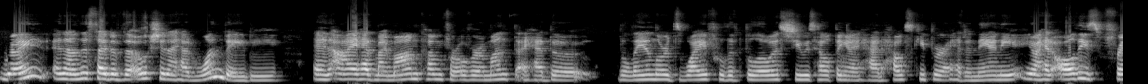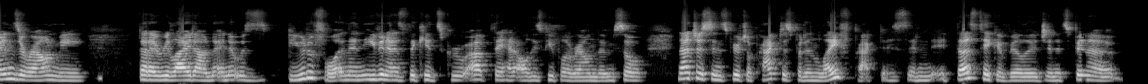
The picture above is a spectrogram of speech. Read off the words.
right and on this side of the ocean, I had one baby, and I had my mom come for over a month. I had the the landlord's wife who lived below us. She was helping. I had housekeeper. I had a nanny. You know, I had all these friends around me that I relied on, and it was beautiful. And then even as the kids grew up, they had all these people around them. So not just in spiritual practice, but in life practice. And it does take a village, and it's been a,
